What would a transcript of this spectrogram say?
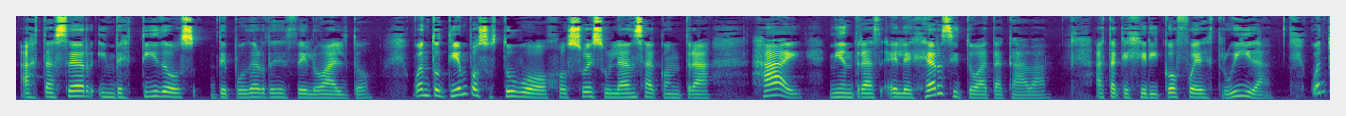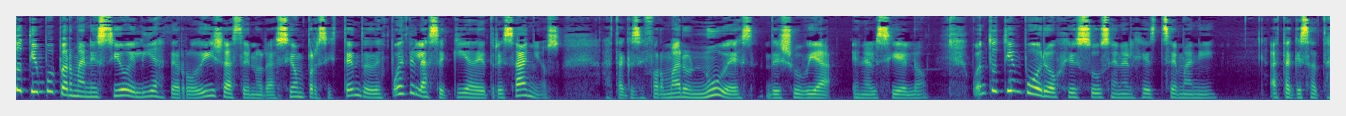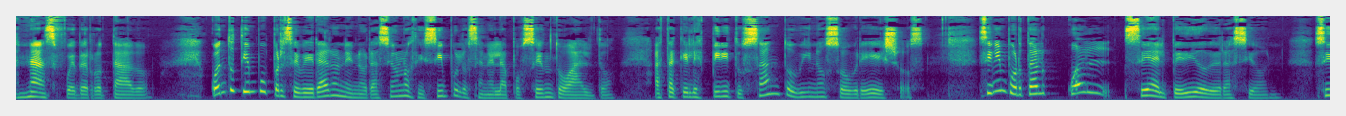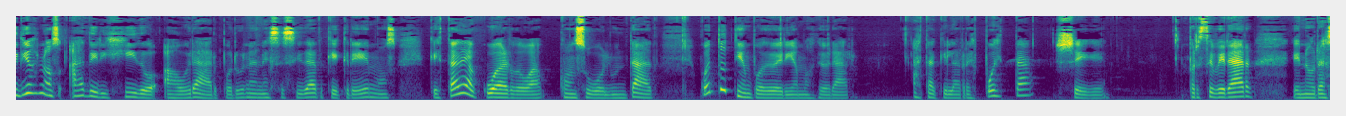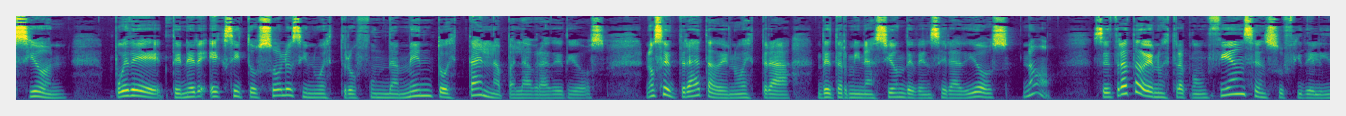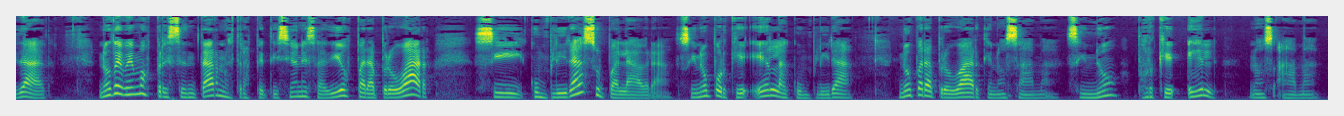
hasta ser investidos de poder desde lo alto. ¿Cuánto tiempo sostuvo Josué su lanza contra Jai mientras el ejército atacaba? Hasta que Jericó fue destruida. ¿Cuánto tiempo permaneció Elías de rodillas en oración persistente después de la sequía de tres años? Hasta que se formaron nubes de lluvia en el cielo. ¿Cuánto tiempo oró Jesús en el Getsemaní? Hasta que Satanás fue derrotado. ¿Cuánto tiempo perseveraron en oración los discípulos en el aposento alto? Hasta que el Espíritu Santo vino sobre ellos. Sin importar cuál sea el pedido de oración, si Dios nos ha dirigido a orar por una necesidad que creemos que está de acuerdo con su voluntad, ¿cuánto tiempo deberíamos de orar? Hasta que la respuesta llegue. Perseverar en oración puede tener éxito solo si nuestro fundamento está en la palabra de Dios. No se trata de nuestra determinación de vencer a Dios, no. Se trata de nuestra confianza en su fidelidad. No debemos presentar nuestras peticiones a Dios para probar si cumplirá su palabra, sino porque Él la cumplirá, no para probar que nos ama, sino porque Él nos ama.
